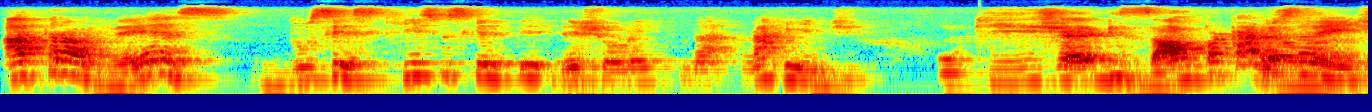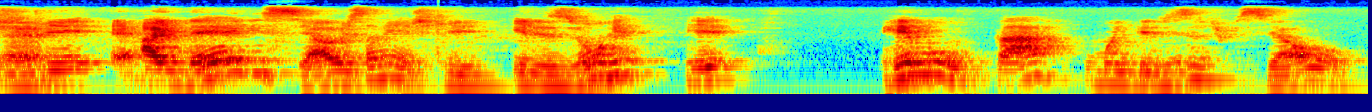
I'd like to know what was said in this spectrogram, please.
através dos resquícios que ele deixou na, na rede. O que já é bizarro pra caramba. Justamente. Né? Que a ideia inicial, justamente, que eles vão re, re, remontar uma inteligência artificial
